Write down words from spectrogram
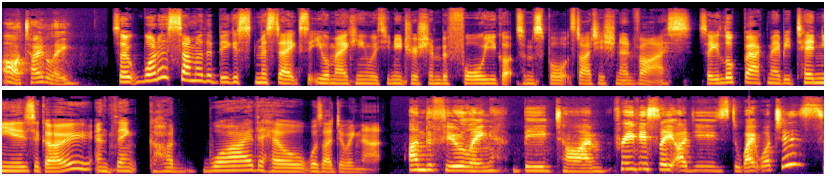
Oh, totally. So, what are some of the biggest mistakes that you're making with your nutrition before you got some sports dietitian advice? So, you look back maybe 10 years ago and think, God, why the hell was I doing that? Underfueling big time. Previously, I'd used Weight Watchers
